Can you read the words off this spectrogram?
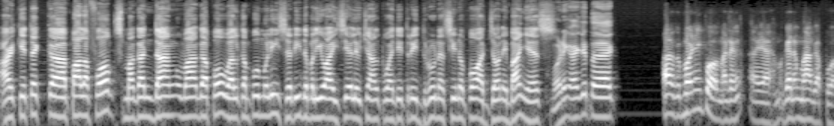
Architect uh, Palafox, magandang umaga po. Welcome po muli sa DWIC LU Channel 23. Drew Nasino po at John Ibanez. Morning, Architect. Ah, good morning po. Magandang, ay, ah, magandang umaga po.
